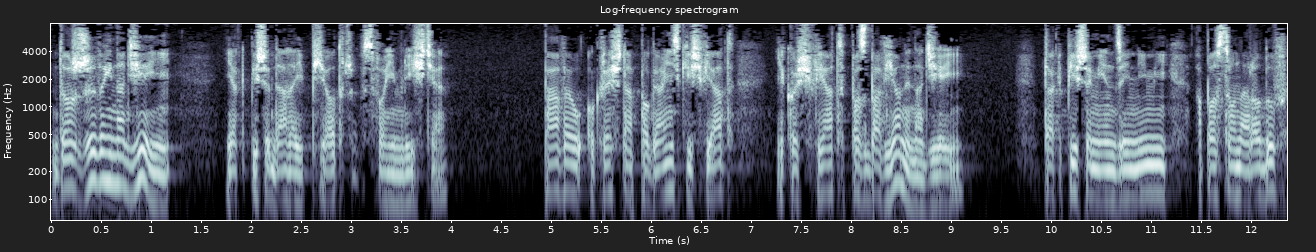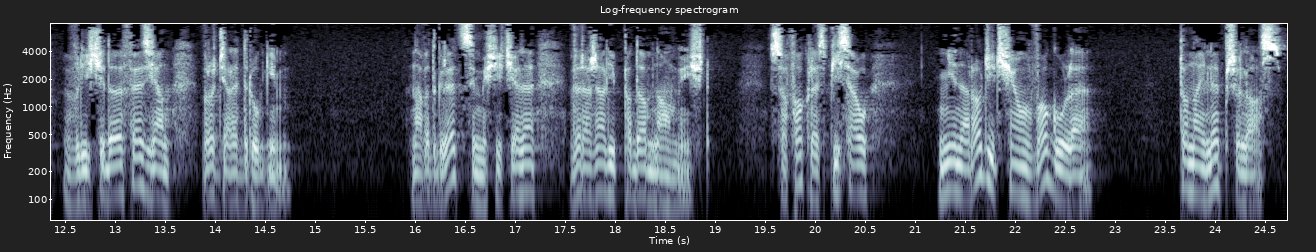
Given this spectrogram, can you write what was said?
do żywej nadziei, jak pisze dalej Piotr w swoim liście. Paweł określa pogański świat jako świat pozbawiony nadziei. Tak pisze innymi apostoł narodów w liście do Efezjan w rozdziale drugim. Nawet greccy myśliciele wyrażali podobną myśl. Sofokles pisał, nie narodzić się w ogóle to najlepszy los.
